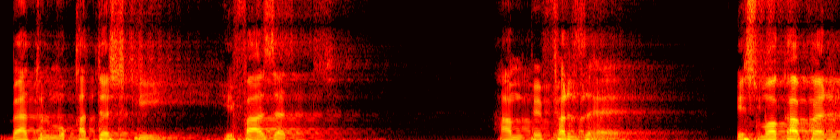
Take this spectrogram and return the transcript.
بیت المقدس کی حفاظت ہم پہ فرض ہے۔ اس موقع پر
